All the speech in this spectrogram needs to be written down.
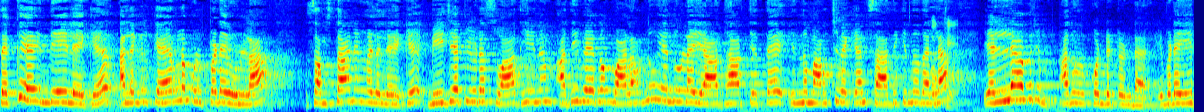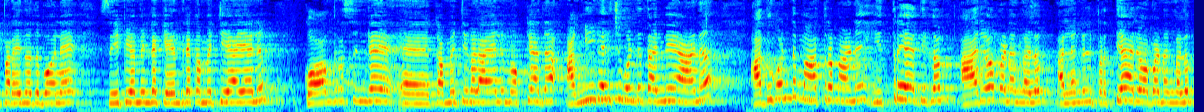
തെക്കേ ഇന്ത്യയിലേക്ക് അല്ലെങ്കിൽ കേരളം ഉൾപ്പെടെയുള്ള സംസ്ഥാനങ്ങളിലേക്ക് ബി ജെ പിയുടെ സ്വാധീനം അതിവേഗം വളർന്നു എന്നുള്ള യാഥാർത്ഥ്യത്തെ ഇന്ന് മറച്ചു വെക്കാൻ സാധിക്കുന്നതല്ല എല്ലാവരും അത് ഉൾക്കൊണ്ടിട്ടുണ്ട് ഇവിടെ ഈ പറയുന്നത് പോലെ സി പി എമ്മിന്റെ കേന്ദ്ര കമ്മിറ്റി ആയാലും കോൺഗ്രസിന്റെ കമ്മിറ്റികളായാലും ഒക്കെ അത് അംഗീകരിച്ചുകൊണ്ട് തന്നെയാണ്. അതുകൊണ്ട് മാത്രമാണ് ഇത്രയധികം ആരോപണങ്ങളും അല്ലെങ്കിൽ പ്രത്യാരോപണങ്ങളും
